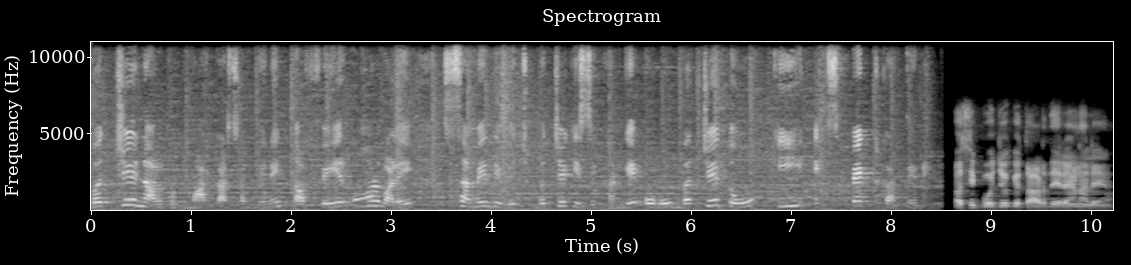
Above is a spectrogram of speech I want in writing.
ਬੱਚੇ ਨਾਲ ਕੁੱਟਮਾਰ ਕਰ ਸਕਦੇ ਨੇ, ਤਾਂ ਫਿਰ ਆਉਣ ਵਾਲੇ ਸਮੇਂ ਦੇ ਵਿੱਚ ਬੱਚੇ ਕੀ ਸਿੱਖਣਗੇ? ਉਹ ਬੱਚੇ ਤੋਂ ਕੀ ਐਕਸਪੈਕਟ ਕਰਦੇ ਨੇ? ਅਸੀਂ ਪੋਜੋ ਕੇ ਤਾੜ ਦੇ ਰਹਿਣ ਵਾਲੇ ਆ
